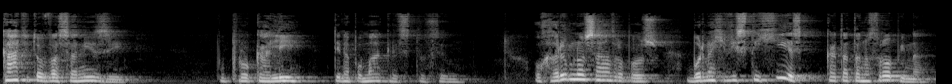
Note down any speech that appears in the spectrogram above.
κάτι το βασανίζει που προκαλεί την απομάκρυνση του Θεού. Ο χαρούμενος άνθρωπος μπορεί να έχει δυστυχίες κατά τα ανθρώπινα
